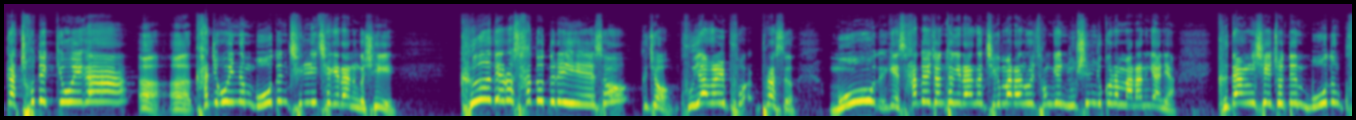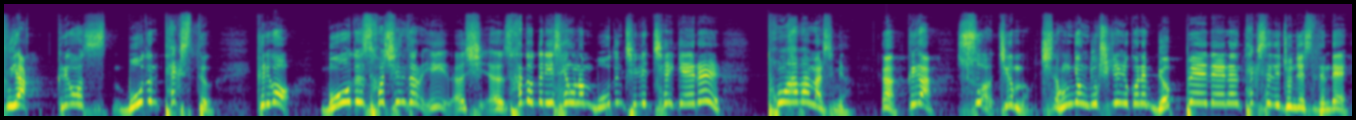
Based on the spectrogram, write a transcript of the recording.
그러니까 초대교회가 어, 어, 가지고 있는 모든 진리 체계라는 것이 그대로 사도들에 의해서 그죠 구약을 플러스 모든 이게 사도의 전통이라는 건 지금 말하는 우리 성경 66권을 말하는 게 아니야. 그 당시에 존재된 모든 구약 그리고 모든 텍스트 그리고 모든 서신서 이 사도들이 세우는 모든 진리 체계를 통합한 말씀이야. 그러니까 수, 지금 성경 66권에 몇 배 되는 텍스트들이 존재했을 텐데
